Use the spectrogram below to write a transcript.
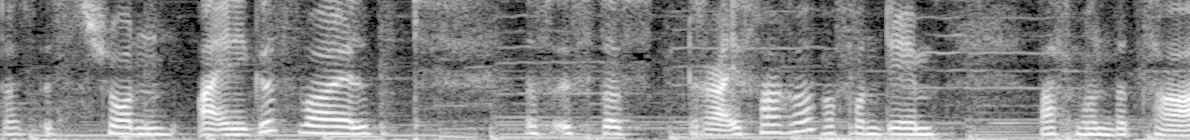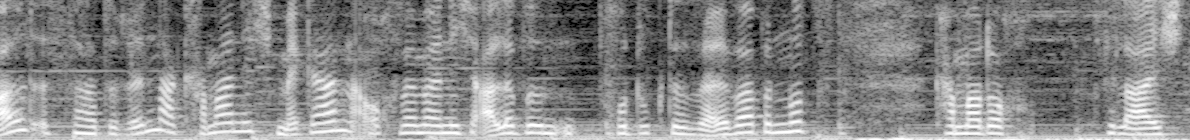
Das ist schon einiges, weil das ist das Dreifache von dem, was man bezahlt, ist da drin. Da kann man nicht meckern, auch wenn man nicht alle Be Produkte selber benutzt, kann man doch vielleicht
